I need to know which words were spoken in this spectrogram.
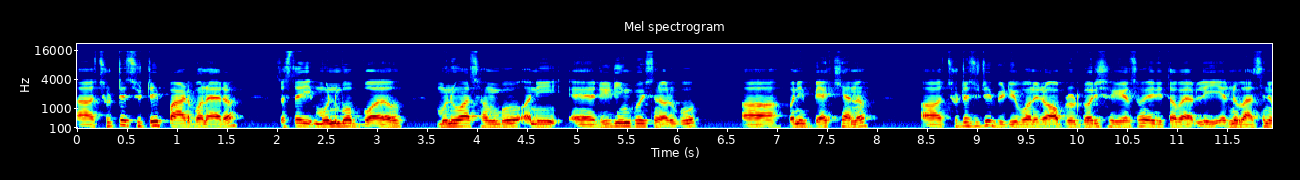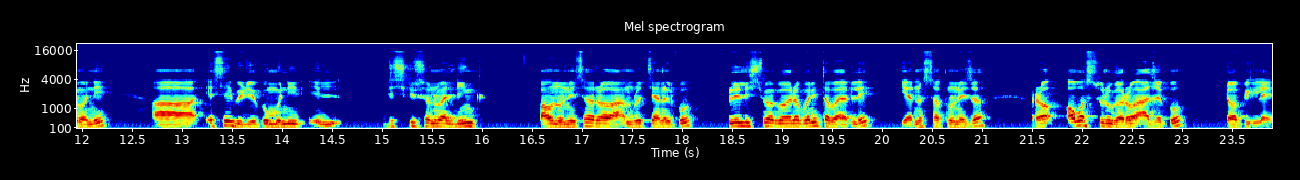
छुट्टै छुट्टै पार्ट बनाएर जस्तै मुनबब भयो मुनुवा छङ्बो अनि रिडिङ क्वेसनहरूको पनि व्याख्यान छुट्टै छुट्टै भिडियो बनेर अपलोड गरिसकेका छौँ। यदि तपाईँहरूले हेर्नु भएको छैन भने यसै भिडियोको मुनि डिस्क्रिप्सनमा लिङ्क पाउनुहुनेछ र हाम्रो च्यानलको प्लेलिस्टमा गएर पनि तपाईँहरूले हेर्न सक्नुहुनेछ। र अब सुरु गरौँ आजको टपिकलाई।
